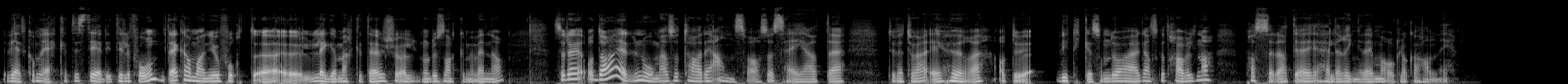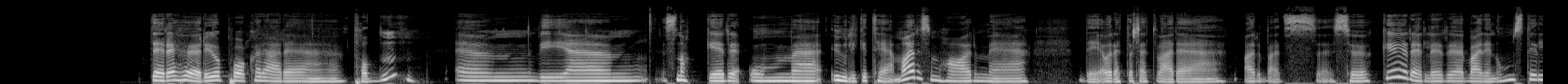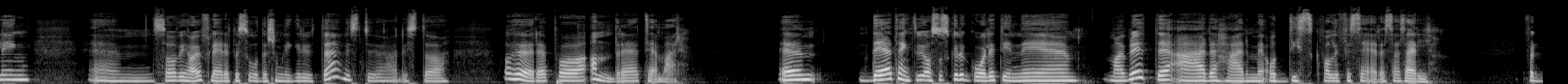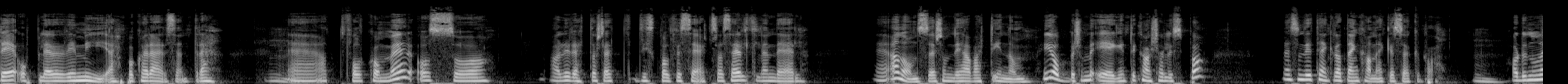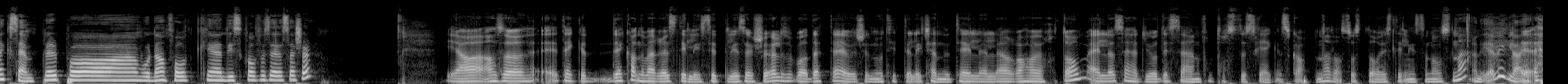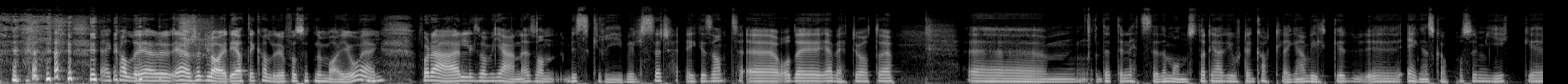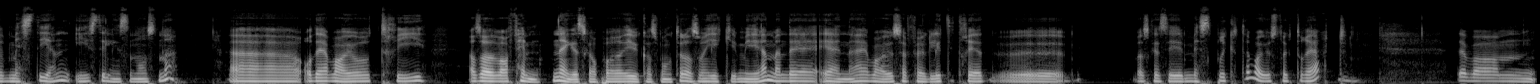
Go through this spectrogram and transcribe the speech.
vedkommende er ikke til stede i telefonen. Det kan man jo fort uh, legge merke til sjøl når du snakker med venner. Det, og da er det noe med å ta det ansvaret og si at uh, du vet hva, jeg hører at du virker som du har ganske travelt nå. Passer det at jeg heller ringer deg i morgen klokka halv ni? Dere hører jo på Karrierepodden. Ehm, vi ehm, snakker om eh, ulike temaer som har med det å rett og slett være arbeidssøker eller være i en omstilling. Ehm, så vi har jo flere episoder som ligger ute, hvis du har lyst til å, å høre på andre temaer. Det jeg tenkte vi også skulle gå litt inn i, May-Britt, det er det her med å diskvalifisere seg selv. For det opplever vi mye på Karrieresenteret. Mm. Eh, at folk kommer, og så har de rett og slett diskvalifisert seg selv til en del eh, annonser som de har vært innom. Jobber som de egentlig kanskje har lyst på, men som de tenker at den kan jeg ikke søke på. Mm. Har du noen eksempler på hvordan folk eh, diskvalifiserer seg sjøl? Ja, altså, jeg tenker det kan jo være stillingstittel i seg sjøl. Dette er jo ikke noe tittel jeg kjenner til eller har hørt om. Eller så er det jo disse her fantastiske egenskapene da, som står i stillingsannonsene. Ja, de er vi glad i. jeg, kaller, jeg, er så glad i de at jeg kaller det for 17. mai òg, jeg. Mm. For det er liksom gjerne sånn beskrivelser, ikke sant. Eh, og det, jeg vet jo at Uh, dette nettstedet Monster de hadde gjort en kartlegging av hvilke uh, egenskaper som gikk uh, mest igjen i stillingsannonsene. Uh, og det var jo tre Altså det var 15 egenskaper i utgangspunktet da, som gikk mye igjen, men det ene var jo selvfølgelig de tre uh, hva skal jeg si, mest brukte, var jo strukturert. Det var um,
